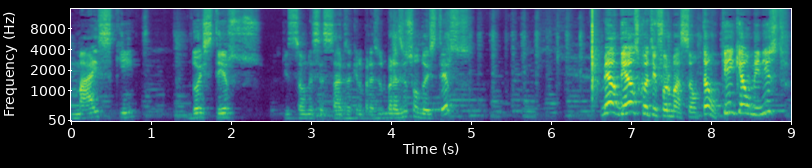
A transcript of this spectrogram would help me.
Mais que dois terços que são necessários aqui no Brasil. No Brasil são dois terços? Meu Deus, quanta informação! Então, quem que é o ministro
